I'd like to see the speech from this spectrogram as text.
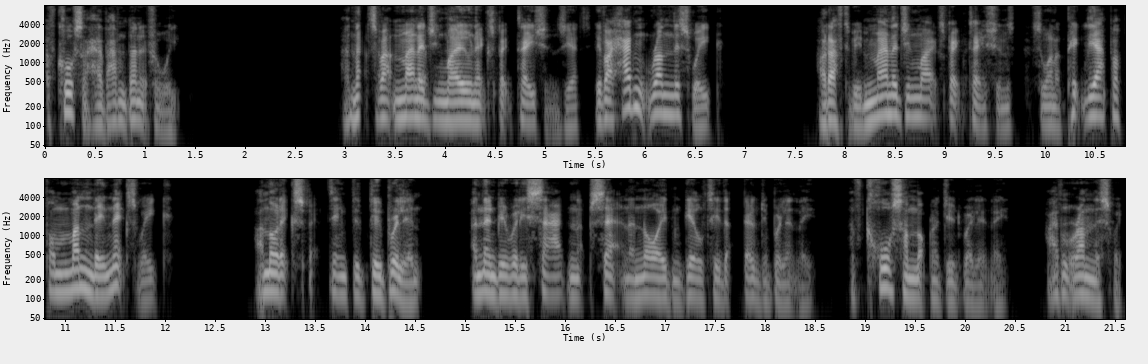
Of course I have. I haven't done it for a week. And that's about managing my own expectations. Yeah. If I hadn't run this week, I'd have to be managing my expectations. So when I pick the app up on Monday next week, I'm not expecting to do brilliant and then be really sad and upset and annoyed and guilty that I don't do brilliantly. Of course, I'm not going to do brilliantly. I haven't run this week.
